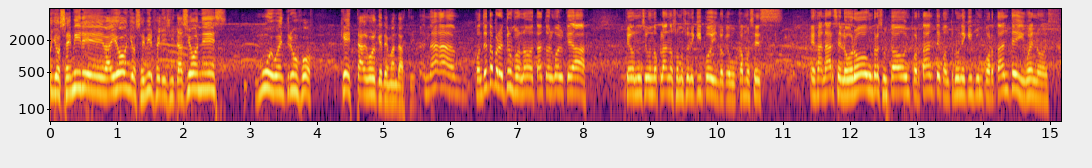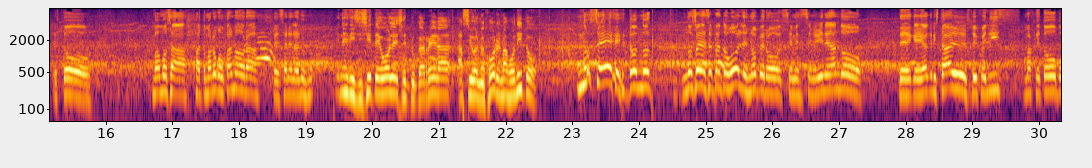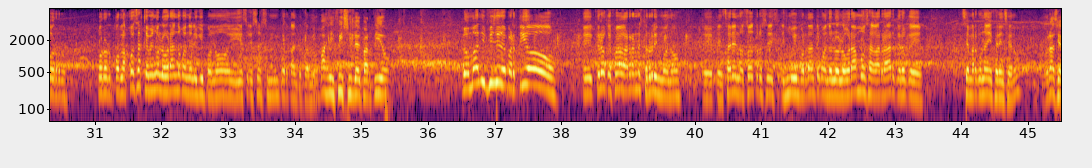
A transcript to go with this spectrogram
con Yosemir eh, Bayón. Yosemir, felicitaciones. Muy buen triunfo. ¿Qué tal el gol que te mandaste? Nada, contento por el triunfo, ¿no? Tanto el gol queda, queda en un segundo plano, somos un equipo y lo que buscamos es, es ganar. Se logró un resultado importante contra un equipo importante y bueno, es- esto vamos a, a tomarlo con calma ahora, pensar en la luz, ¿no? Tienes 17 goles en tu carrera. ¿Ha sido el mejor, el más bonito? No sé, no, no, no soy de hacer tantos goles, ¿no? Pero se me, se me viene dando desde que llegué a Cristal, estoy feliz más que todo por, por, por las cosas que vengo logrando con el equipo, ¿no? Y eso, eso es muy importante para mí. Lo más difícil del partido. Lo más difícil del partido eh, creo que fue agarrar nuestro ritmo, ¿no? Eh, pensar en nosotros es, es muy importante. Cuando lo logramos agarrar, creo que se marcó una diferencia, ¿no? Gracias.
